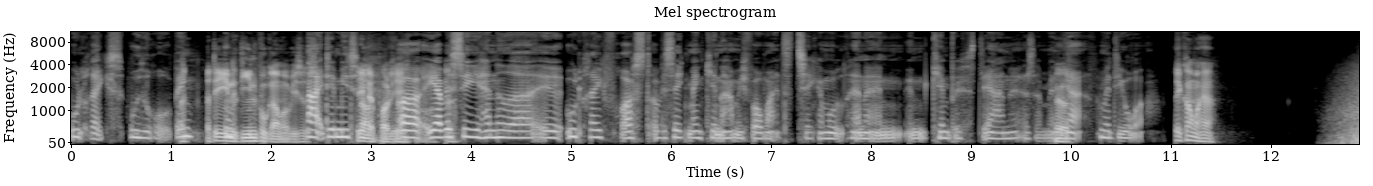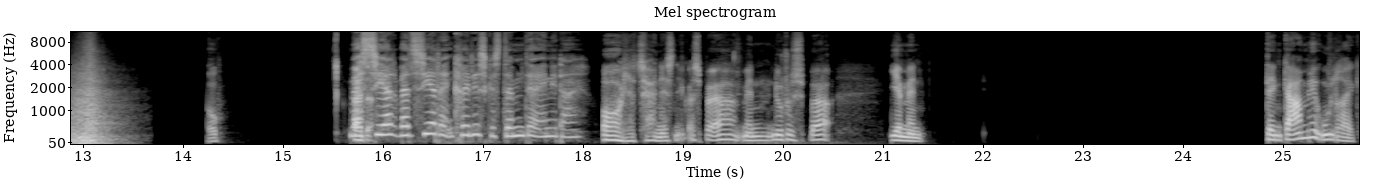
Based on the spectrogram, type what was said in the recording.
Ulriks udråb, ikke? Og, og det er en af dine programmer, Vitus? Nej, det er mit. Det er og jeg vil sige, at han hedder øh, Ulrik Frost, og hvis ikke man kender ham i forvejen, så tjek ham ud. Han er en, en kæmpe stjerne, altså, men ja, med de ord. Det kommer her. Oh. Hvad, altså, siger, hvad siger den kritiske stemme derinde i dig? Åh, oh, jeg tør næsten ikke at spørge, men nu du spørger, jamen, den gamle Ulrik,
